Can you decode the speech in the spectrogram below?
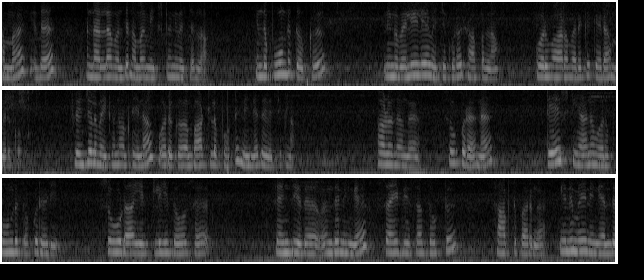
நம்ம இதை நல்லா வந்து நம்ம மிக்ஸ் பண்ணி வச்சிடலாம். இந்த பூண்டு தொக்கு நீங்கள் வெளியிலே வச்சு கூட சாப்பிட்லாம். ஒரு வாரம் வரைக்கும் கெடாமல் இருக்கும். ஃப்ரிட்ஜில் வைக்கணும் அப்படின்னா ஒரு பாட்டிலில் போட்டு நீங்கள் இதை வச்சுக்கலாம். அவ்வளோதாங்க சூப்பரான டேஸ்டியான ஒரு பூண்டு தொக்கு ரெடி. சூடாக இட்லி தோசை செஞ்சு இதை வந்து நீங்கள் சைட் டிஷ்ஷாக தொட்டு சாப்பிட்டு பாருங்கள் இனிமேல் நீங்கள் எந்த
